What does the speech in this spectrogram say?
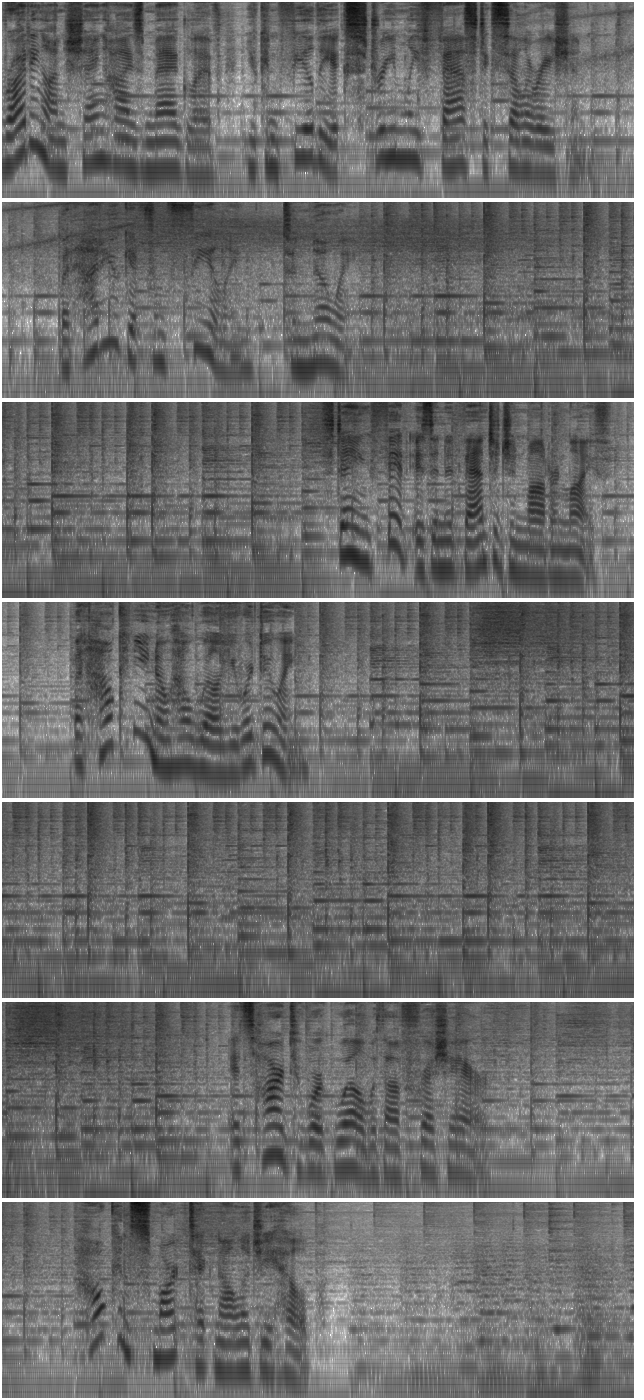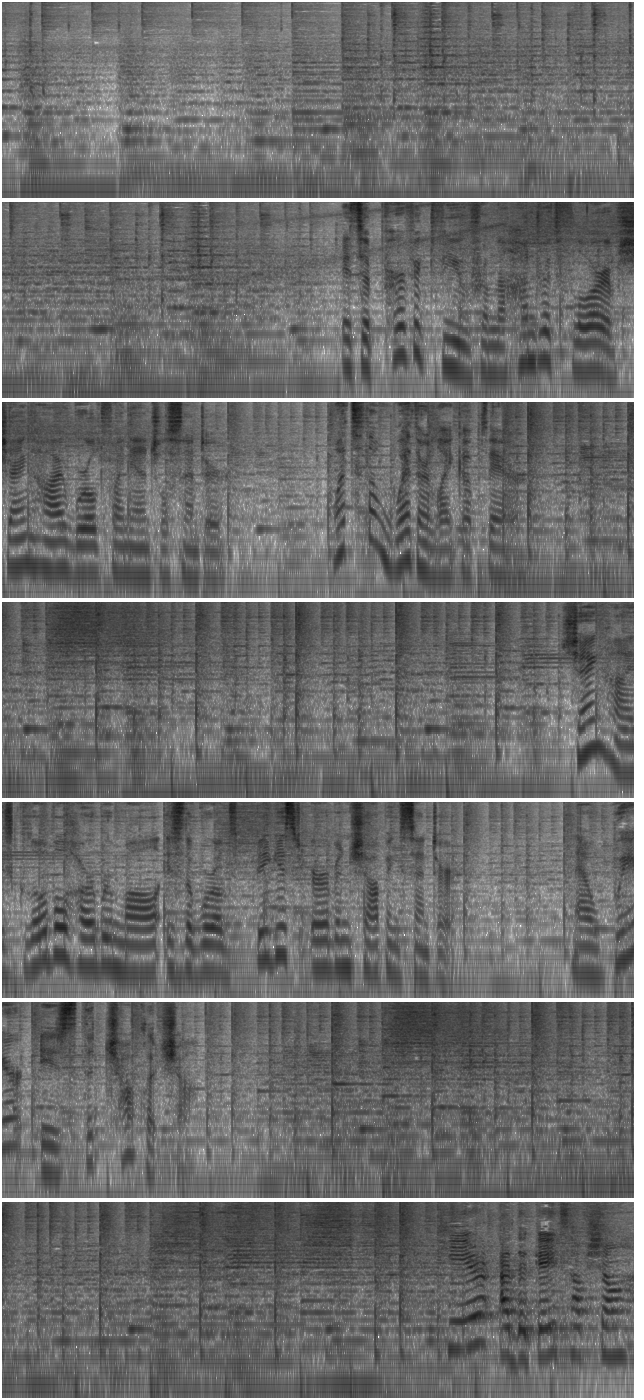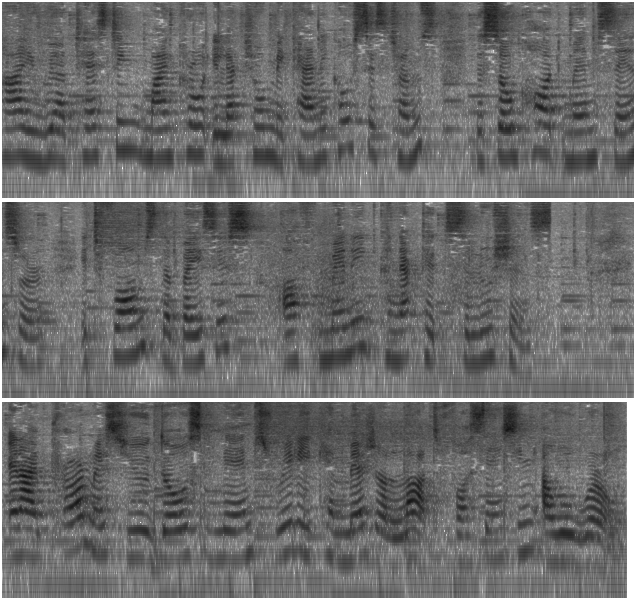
Riding on Shanghai's maglev, you can feel the extremely fast acceleration. But how do you get from feeling to knowing? Staying fit is an advantage in modern life. But how can you know how well you are doing? It's hard to work well without fresh air. How can smart technology help? It's a perfect view from the 100th floor of Shanghai World Financial Center. What's the weather like up there? Shanghai's Global Harbor Mall is the world's biggest urban shopping center. Now, where is the chocolate shop? Here at the gates of Shanghai, we are testing micro electromechanical systems, the so-called MEMS sensor. It forms the basis of many connected solutions. And I promise you those MEMS really can measure a lot for sensing our world.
